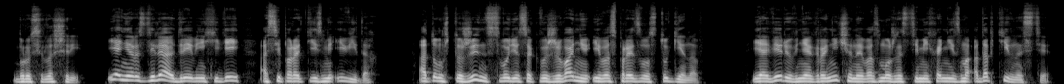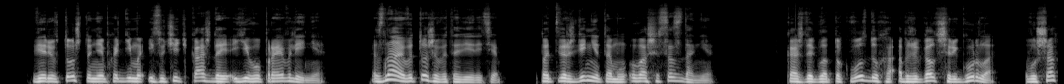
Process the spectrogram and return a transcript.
— бросила Шри. «Я не разделяю древних идей о сепаратизме и видах, о том, что жизнь сводится к выживанию и воспроизводству генов. Я верю в неограниченные возможности механизма адаптивности. Верю в то, что необходимо изучить каждое его проявление. Знаю, вы тоже в это верите. Подтверждение тому – ваше создание. Каждый глоток воздуха обжигал шире горла, в ушах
